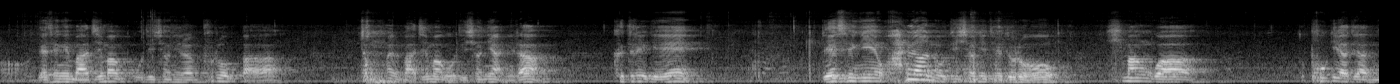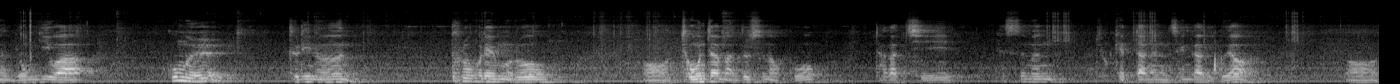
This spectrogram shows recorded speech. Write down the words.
어, 내 생의 마지막 오디션이란 프로가 정말 마지막 오디션이 아니라 그들에게 내 생의 화려한 오디션이 되도록 희망과 또 포기하지 않는 용기와 꿈을 드리는 프로그램으로 어, 저 혼자 만들 수는 없고 다 같이 했으면 좋겠다는 생각이고요. 어,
